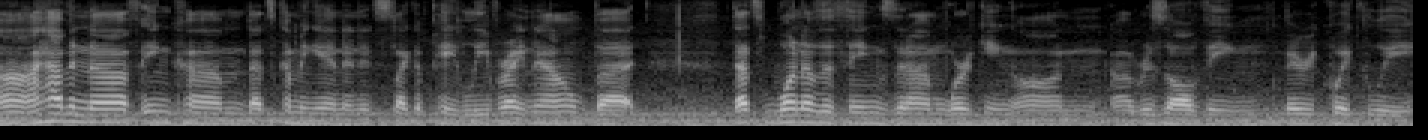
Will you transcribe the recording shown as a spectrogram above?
Uh, I have enough income that's coming in and it's like a paid leave right now, but that's one of the things that I'm working on uh, resolving very quickly.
